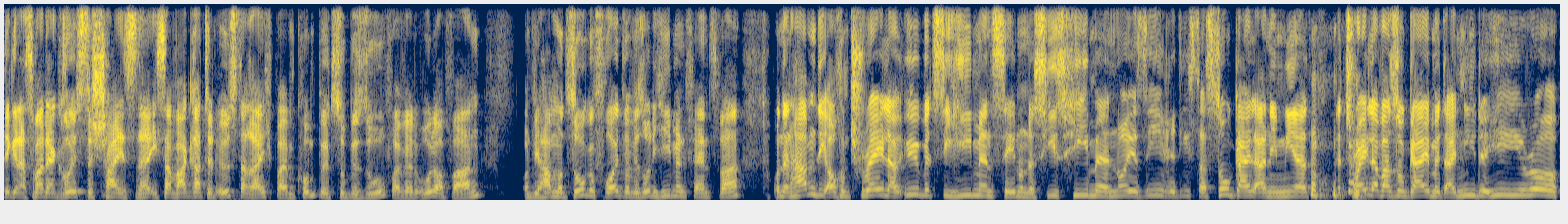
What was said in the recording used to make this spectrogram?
Digga, das war der größte Scheiß, ne? Ich war gerade in Österreich beim Kumpel zu Besuch, weil wir in Urlaub waren. Und wir haben uns so gefreut, weil wir so die He-Man-Fans waren. Und dann haben die auch im Trailer übelst die He-Man-Szenen und das hieß He-Man, neue Serie, die ist das so geil animiert. Der Trailer war so geil mit I Need a Hero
